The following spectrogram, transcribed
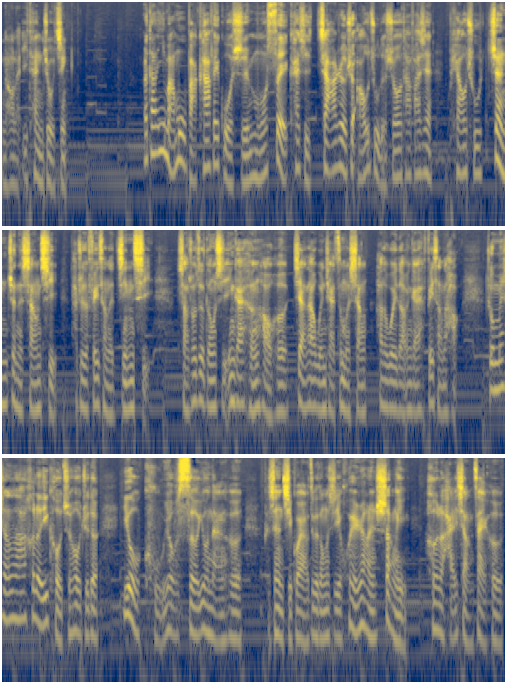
然后来一探究竟。而当伊玛目把咖啡果实磨碎，开始加热去熬煮的时候，他发现飘出阵阵的香气，他觉得非常的惊奇，想说这个东西应该很好喝，既然它闻起来这么香，它的味道应该非常的好。就没想到他喝了一口之后，觉得又苦又涩又难喝。可是很奇怪啊，这个东西会让人上瘾，喝了还想再喝。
